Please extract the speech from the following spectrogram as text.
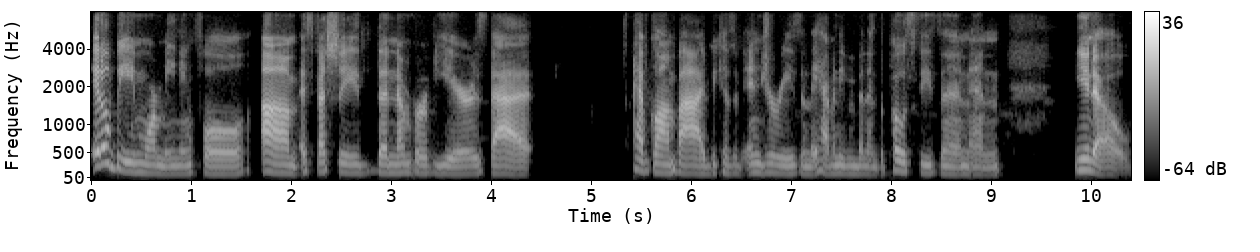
it'll be more meaningful. Um, especially the number of years that have gone by because of injuries and they haven't even been in the postseason. And, you know,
